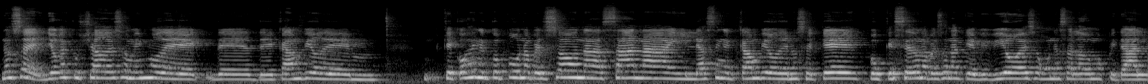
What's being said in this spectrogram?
no sé, yo que he escuchado eso mismo de, de, cambio de mm, que cogen el cuerpo de una persona sana y le hacen el cambio de no sé qué, porque sea de una persona que vivió eso en una sala de un hospital.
